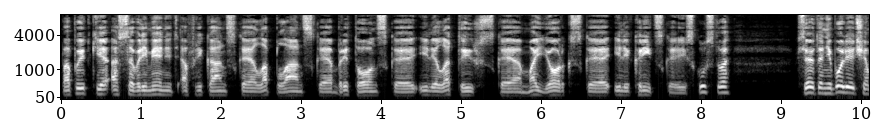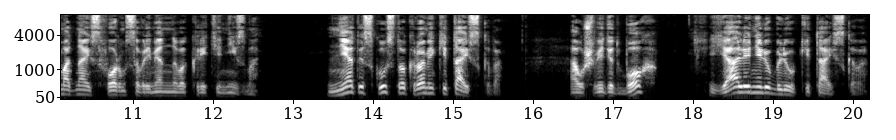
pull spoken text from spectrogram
Попытки осовременить африканское, лапландское, бретонское или латышское, майоркское или критское искусство — все это не более чем одна из форм современного кретинизма. Нет искусства, кроме китайского. А уж видит Бог, я ли не люблю китайского?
